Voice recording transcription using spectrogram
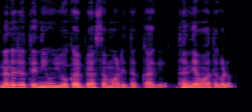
ನನ್ನ ಜೊತೆ ನೀವು ಯೋಗಾಭ್ಯಾಸ ಮಾಡಿದ್ದಕ್ಕಾಗಿ ಧನ್ಯವಾದಗಳು.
